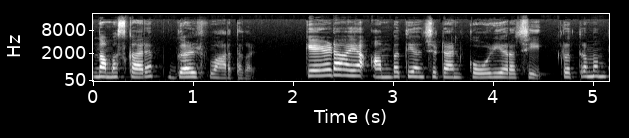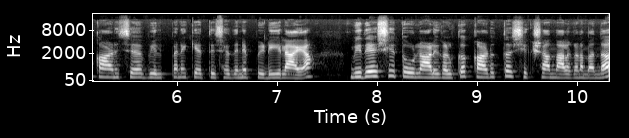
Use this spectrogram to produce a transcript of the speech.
നമസ്കാരം ഗൾഫ് വാർത്തകൾ. കേടായ അമ്പത്തിയഞ്ച് ടൺ കോഴിയിറച്ചി കൃത്രിമം കാണിച്ച് വിൽപ്പനയ്ക്ക് എത്തിച്ചതിന് പിടിയിലായ വിദേശി തൊഴിലാളികൾക്ക് കടുത്ത ശിക്ഷ നൽകണമെന്ന്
